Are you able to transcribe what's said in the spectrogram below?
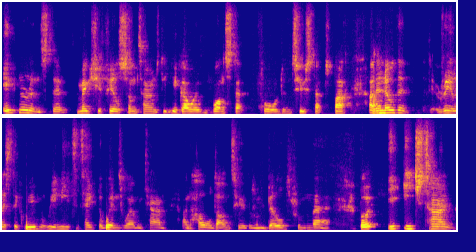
ignorance that makes you feel sometimes that you go one step forward and two steps back. And i know that realistically we need to take the wins where we can and hold on to them and build from there. But each time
